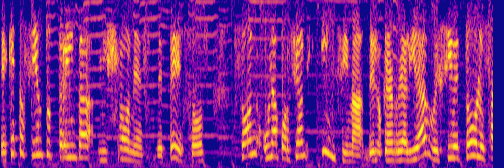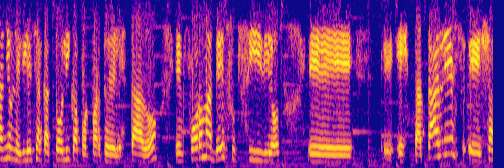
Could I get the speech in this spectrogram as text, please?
es que estos 130 millones de pesos son una porción ínfima de lo que en realidad recibe todos los años la Iglesia Católica por parte del Estado en forma de subsidios eh, eh, estatales, eh, ya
